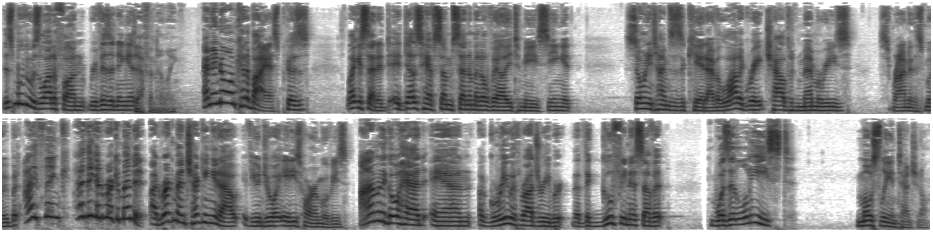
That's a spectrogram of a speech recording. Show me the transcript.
This movie was a lot of fun revisiting it. Definitely. And I know I'm kind of biased because, like I said, it, it does have some sentimental value to me seeing it so many times as a kid. I have a lot of great childhood memories surrounding this movie, but I think I think I'd recommend it. I'd recommend checking it out if you enjoy 80s horror movies. I'm going to go ahead and agree with Roger Ebert that the goofiness of it was at least mostly intentional.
